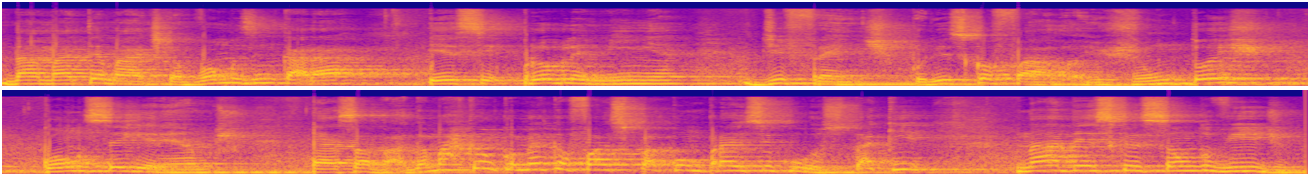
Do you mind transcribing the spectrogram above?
da matemática. Vamos encarar esse probleminha de frente. Por isso que eu falo, juntos conseguiremos essa vaga. Marcão, como é que eu faço para comprar esse curso? Está aqui na descrição do vídeo.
